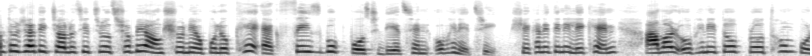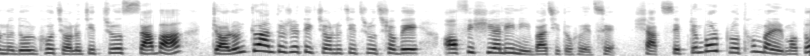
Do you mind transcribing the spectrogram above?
আন্তর্জাতিক চলচ্চিত্র উৎসবে অংশ নেওয়া উপলক্ষে এক ফেসবুক পোস্ট দিয়েছেন অভিনেত্রী। সেখানে তিনি লেখেন, আমার অভিনীত প্রথম পূর্ণদৈর্ঘ্য চলচ্চিত্র সাবা টরন্টো আন্তর্জাতিক চলচ্চিত্র উৎসবে অফিসিয়ালি নির্বাচিত হয়েছে। সাত সেপ্টেম্বর প্রথমবারের মতো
